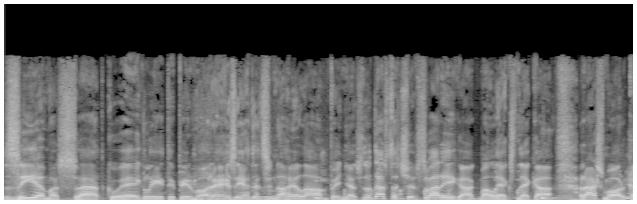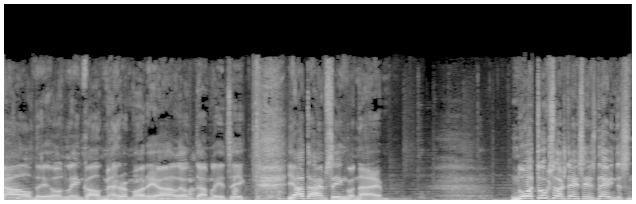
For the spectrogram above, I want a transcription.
Ziemassvētku eglīti pirmo reizi iededzināja lampiņas. Nu, tas taču ir svarīgāk, man liekas, nekā Rašmora kalni un Linkolna memoriāli un tam līdzīgi. Jautājums Ingunai. No 1992.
